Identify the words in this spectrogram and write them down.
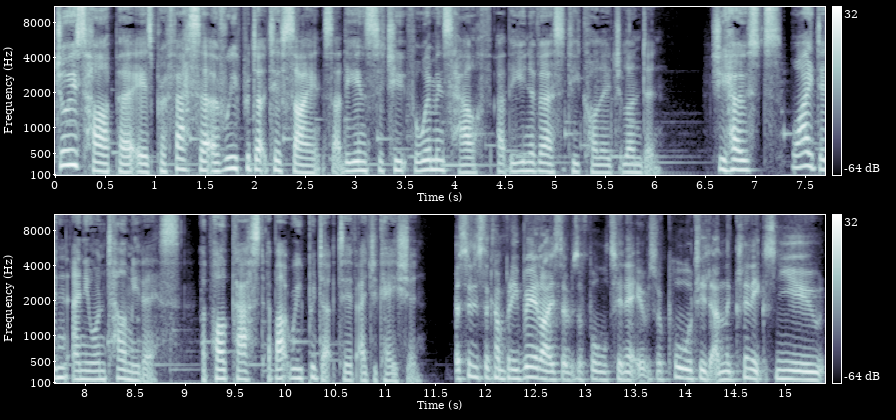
Joyce Harper is Professor of Reproductive Science at the Institute for Women's Health at the University College London. She hosts Why Didn't Anyone Tell Me This? a podcast about reproductive education. As soon as the company realised there was a fault in it, it was reported, and the clinics knew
